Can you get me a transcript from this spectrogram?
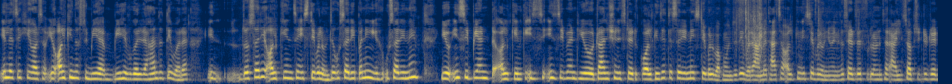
यसले चाहिँ के गर्छ यो अल्किन जस्तो बिहे बिहेभ गरिरह नि त त्यही भएर जसरी अल्किन चाहिँ स्टेबल हुन्छ उसरी पनि उसरी नै यो इन्सिपियन्ट अल्किन कि इन्सिपियन्ट यो ट्रान्जिसन स्टेटको अल्किन चाहिँ त्यसरी नै स्टेबल भएको हुन्छ। त्यही भएर हामीलाई थाहा छ अल्किन स्टेबल हुने भनेको सेर्जेफुल अनुसार अहिले सब्सटिट्युटेड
